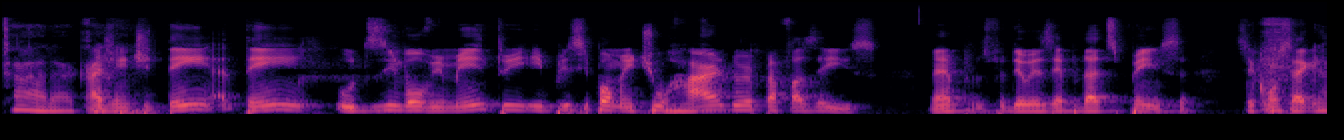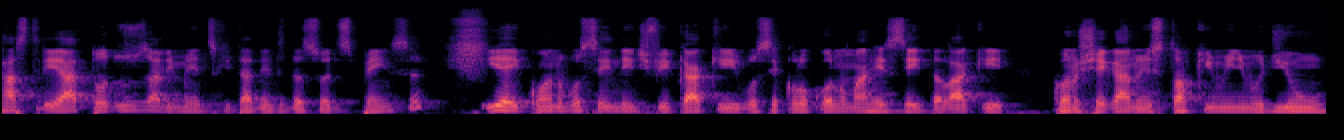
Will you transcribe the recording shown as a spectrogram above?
Caraca. A gente tem, tem o desenvolvimento e, e principalmente o hardware para fazer isso. Né? Você deu o exemplo da dispensa. Você consegue rastrear todos os alimentos que está dentro da sua dispensa. E aí, quando você identificar que você colocou numa receita lá que quando chegar no estoque mínimo de um,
